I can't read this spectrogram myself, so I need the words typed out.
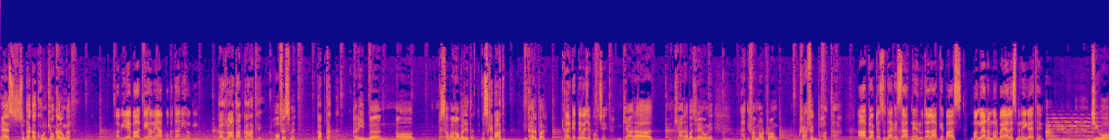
मैं सुधा का खून क्यों करूँगा? अब ये बात भी हमें आपको बतानी होगी। कल रात आप कहाँ थे? ऑफ़िस में। कब तक? करीब नौ सवा नौ बजे तक। उसके बाद? घर पर। घर कितने बजे पहुँचे? ग्यारह ग्यारह बज रहे होंगे। If I am not wrong traffic बहुत था। आप डॉक्टर सुधा के साथ नेहरू तालाब के पास बंगला नंबर बयालीस में नहीं गए थे? जी वो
